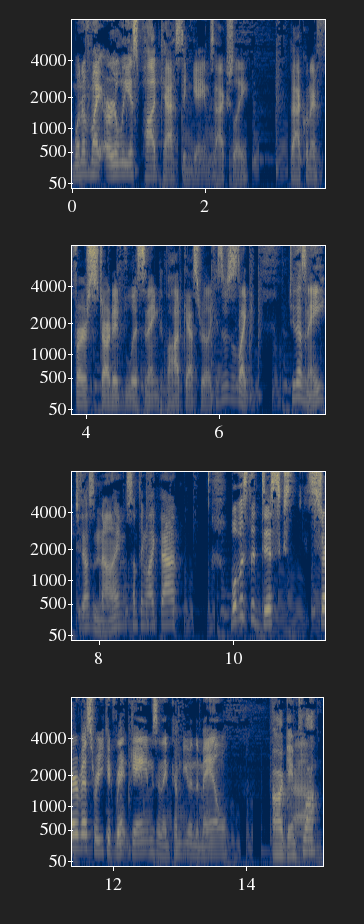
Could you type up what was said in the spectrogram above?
One of my earliest podcasting games, actually, back when I first started listening to podcasts, really, because this was like 2008, 2009, something like that. What was the disc service where you could rent games and they'd come to you in the mail? Uh, Gamefly? Um,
